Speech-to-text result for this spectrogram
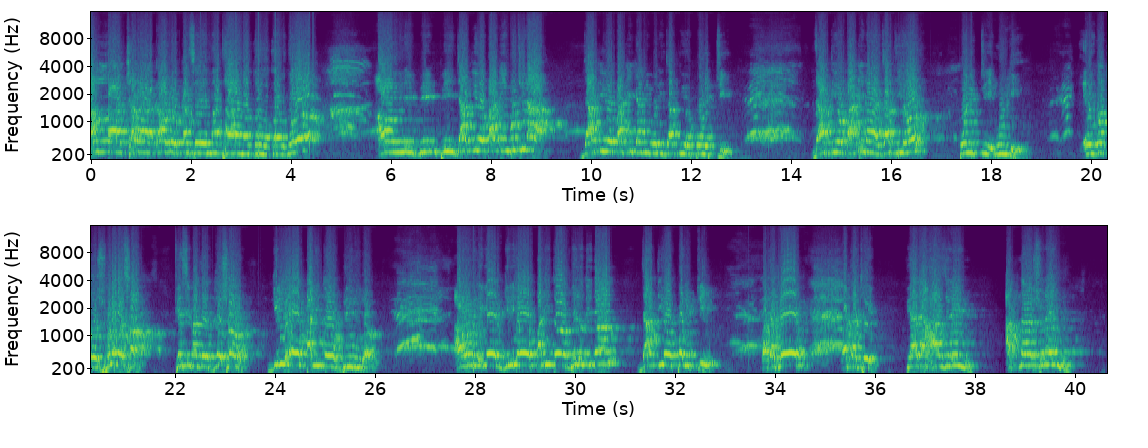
আল্লাহ ছাড়া কারোর কাছে মাথা নত করব আওয়ামী লীগ বিএনপি জাতীয় পার্টি বুঝি না। জাতীয় পার্টিকে আমি বলি জাতীয় পোলিট্রি জাতীয় পার্টি নয়, জাতীয় পোলিট্রি মুরগি। এই গত ষোলো বছর ফেসিবাদের দোষ গৃহ পালিত বিরোধী দল। আওয়ামী লীগের গৃহ পালিত বিরোধী দল জাতীয় পোলিট্রি কথা ঠিক? কথা ঠিক। পেয়ারা হাজরিন আপনারা শুনেন,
